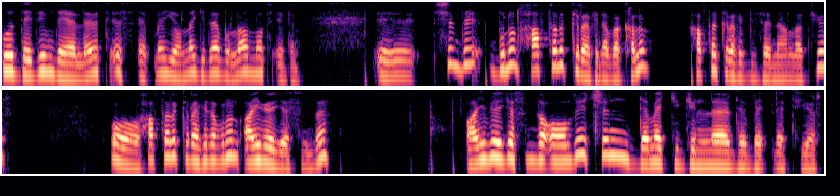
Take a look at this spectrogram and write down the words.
bu dediğim değerleri test etme yoluna gider. Buralar not edin. Ee, şimdi bunun haftalık grafiğine bakalım. Haftalık grafik bize ne anlatıyor? O haftalık grafiğde bunun ay bölgesinde. Ay bölgesinde olduğu için demek ki günlerde bekletiyor.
